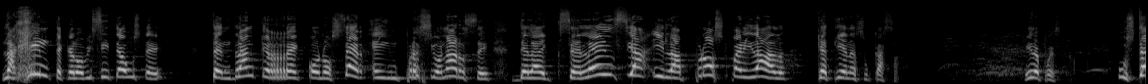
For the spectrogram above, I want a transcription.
La gente que lo visite a usted tendrán que reconocer e impresionarse de la excelencia y la prosperidad que tiene su casa. Mire pues, usted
